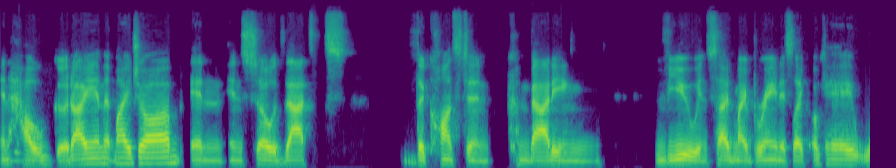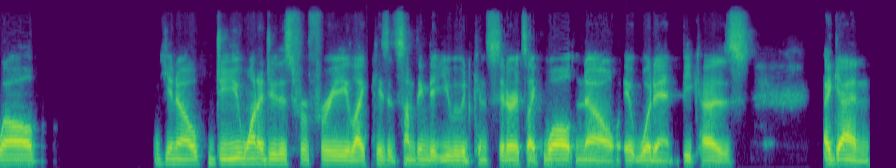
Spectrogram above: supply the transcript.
and mm-hmm. how good I am at my job. And and so that's the constant combating view inside my brain is like, okay, well, you know, do you want to do this for free? Like, is it something that you would consider? It's like, well, no, it wouldn't because again,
